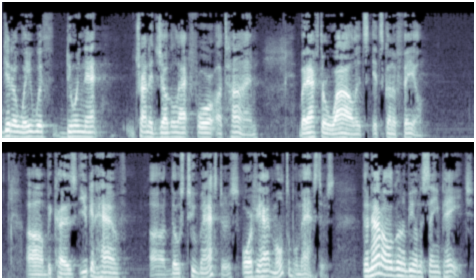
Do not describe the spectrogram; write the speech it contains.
get away with doing that, trying to juggle that for a time, but after a while, it's it's going to fail uh, because you can have uh, those two masters, or if you had multiple masters, they're not all going to be on the same page.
